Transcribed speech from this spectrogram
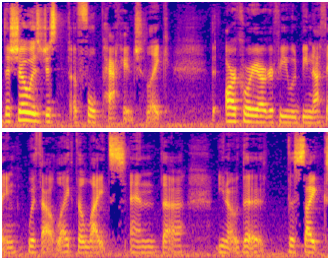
the show is just a full package. Like our choreography would be nothing without like the lights and the you know the the cycs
